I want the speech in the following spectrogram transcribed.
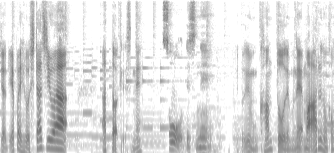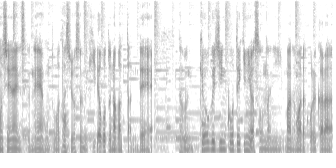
じゃあ、やっぱりこう下地はあったわけですね。そうですね。やっぱりでも関東でもね、まああるのかもしれないんですけどね、本当私はそういうの聞いたことなかったんで、多分、競技人口的にはそんなにまだまだこれから、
